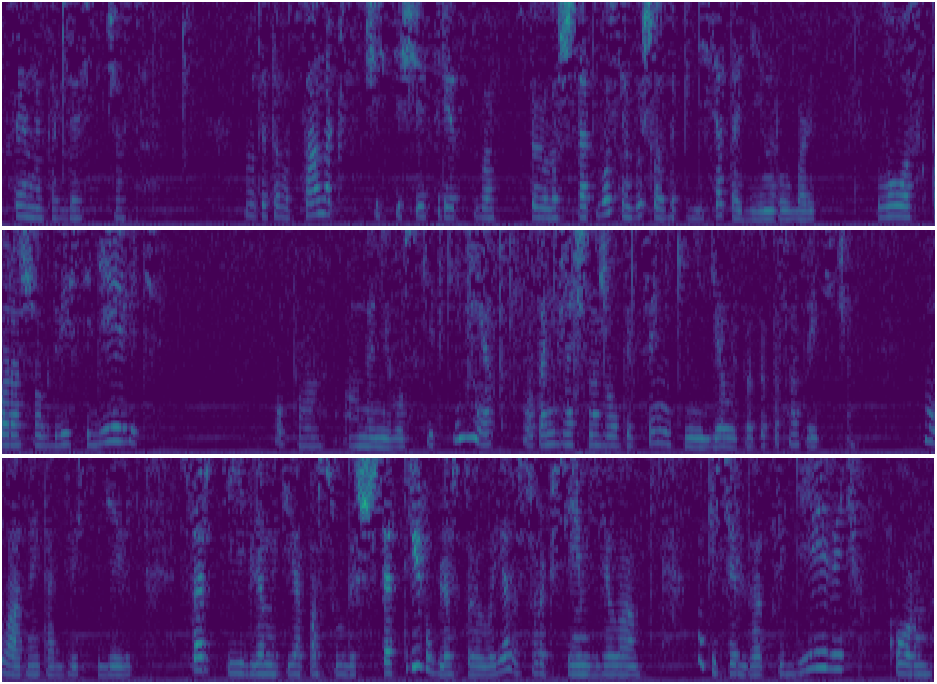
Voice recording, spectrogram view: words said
цены тогда сейчас. Вот это вот Санакс чистящее средство стоило 68, вышло за 51 рубль. Лоск порошок 209. Опа, а на него скидки нет. Вот они, значит, на желтой ценники не делают. Вот вы посмотрите, что. Ну ладно, и так 209. Сорти для мытья посуды 63 рубля стоило, я за 47 взяла. Ну, кисель 29, корм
